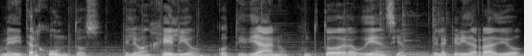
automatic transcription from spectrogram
meditar juntos el Evangelio cotidiano, junto a toda la audiencia de la querida radio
